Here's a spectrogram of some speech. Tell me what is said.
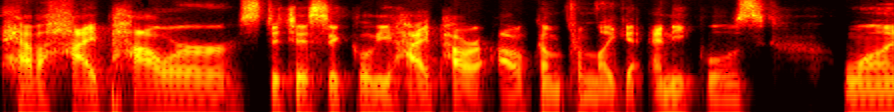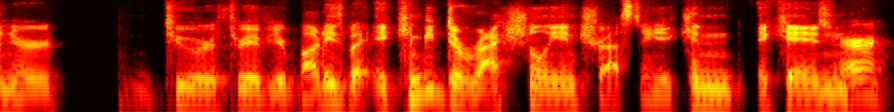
have a high power, statistically high power outcome from like an n equals one or two or three of your buddies, but it can be directionally interesting. It can, it can, sure.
